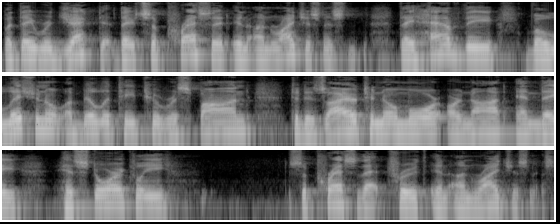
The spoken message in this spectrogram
but they reject it. They suppress it in unrighteousness. They have the volitional ability to respond, to desire to know more or not, and they historically suppress that truth in unrighteousness.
